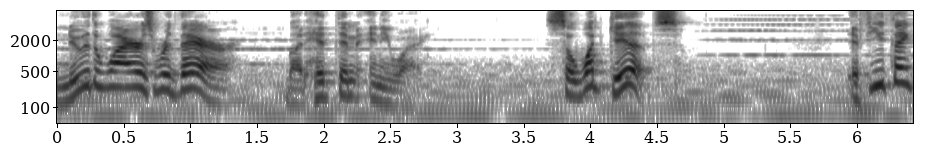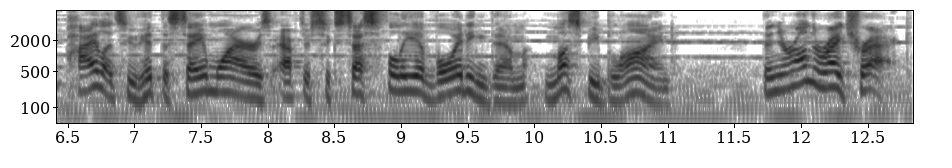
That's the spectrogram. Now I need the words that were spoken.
knew the wires were there, but hit them anyway. So what gives? If you think pilots who hit the same wires after successfully avoiding them must be blind, then you're on the right track.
